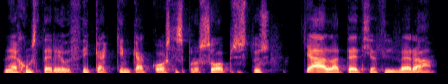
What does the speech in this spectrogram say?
να έχουν στερεωθεί κακήν κακός στις προσώψεις τους και άλλα τέτοια θλιβερά.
